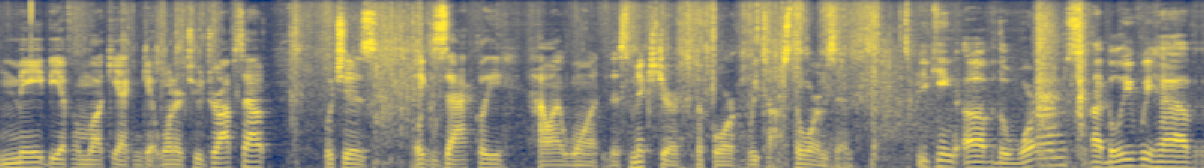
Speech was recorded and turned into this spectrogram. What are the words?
maybe if I'm lucky, I can get one or two drops out, which is exactly how I want this mixture before we toss the worms in. Speaking of the worms, I believe we have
